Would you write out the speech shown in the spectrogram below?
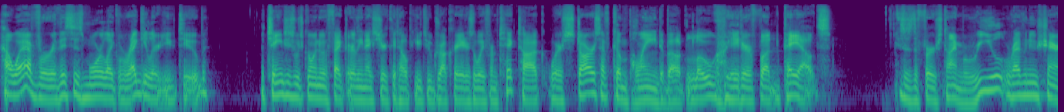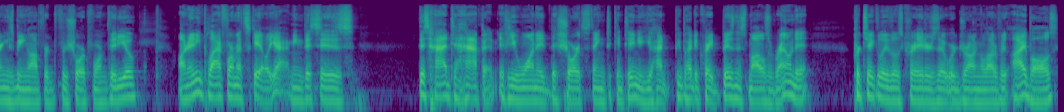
However, this is more like regular YouTube. The changes which go into effect early next year could help YouTube draw creators away from TikTok, where stars have complained about low creator fund payouts. This is the first time real revenue sharing is being offered for short form video on any platform at scale. Yeah, I mean this is this had to happen if you wanted the shorts thing to continue. You had people had to create business models around it, particularly those creators that were drawing a lot of eyeballs.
